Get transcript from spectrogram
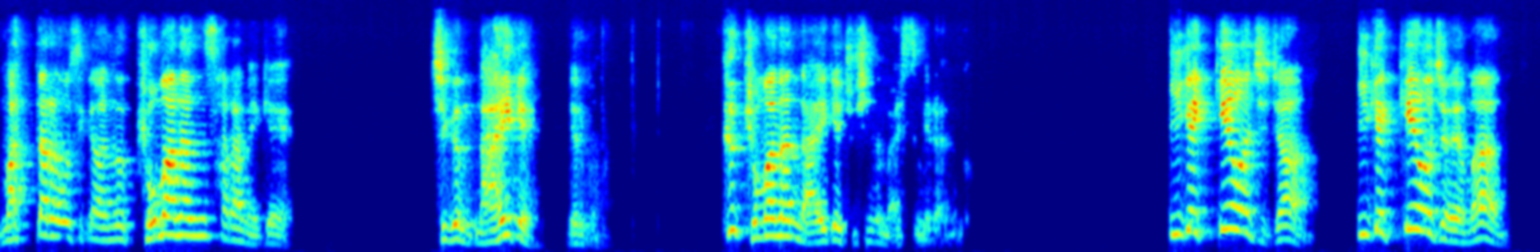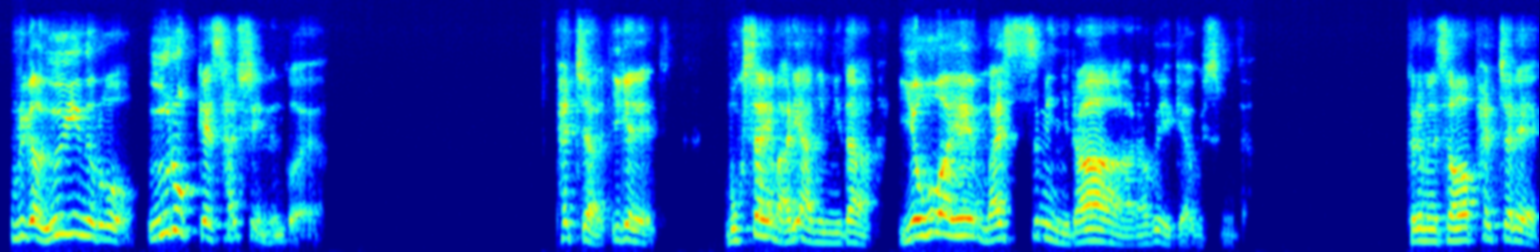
맞다라고 생각하는 교만한 사람에게 지금 나에게 여러분 그 교만한 나에게 주시는 말씀이라는 거. 이게 깨어지자 이게 깨어져야만 우리가 의인으로 의롭게 살 수 있는 거예요. 8절 이게 목사의 말이 아닙니다. 여호와의 말씀이니라 라고 얘기하고 있습니다. 그러면서 8절에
